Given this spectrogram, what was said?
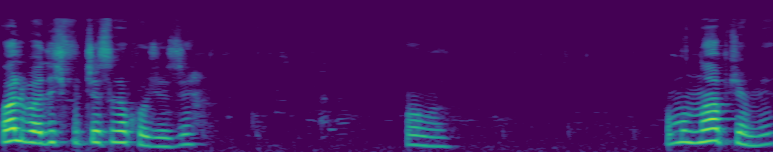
Galiba diş fırçasına koyacağız ya. Allah. Ama ne yapacağım ya?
